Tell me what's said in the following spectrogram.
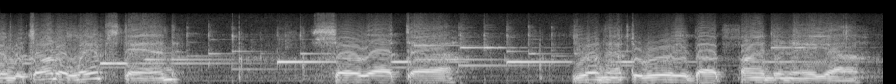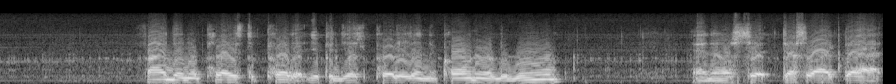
And it's on a lamp stand so that uh, you don't have to worry about finding a uh, finding a place to put it. You can just put it in the corner of the room and it'll sit just like that.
